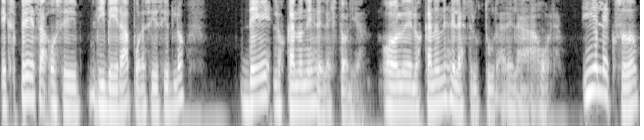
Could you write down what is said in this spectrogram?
expresa o se libera, por así decirlo, de los cánones de la historia o de los cánones de la estructura de la obra. Y el éxodo,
